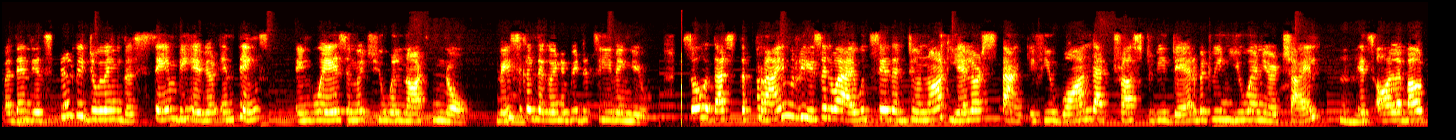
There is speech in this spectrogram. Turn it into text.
but then they'd still be doing the same behavior in things in ways in which you will not know. Basically they're going to be deceiving you. So that's the prime reason why i would say that do not yell or spank. If you want that trust to be there between you and your child mm-hmm. it's all about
